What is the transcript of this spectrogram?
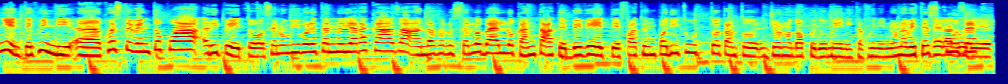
niente, quindi eh, questo evento qua, ripeto, se non vi volete annoiare a casa, andate all'Ostello Bello, cantate, bevete, fate un po' di tutto, tanto il giorno dopo è domenica, quindi non avete scuse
